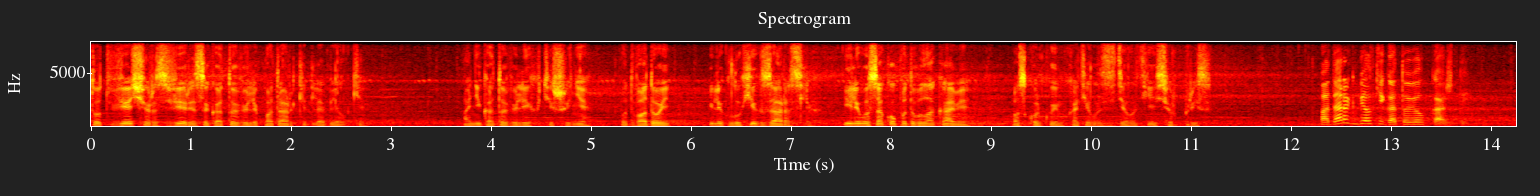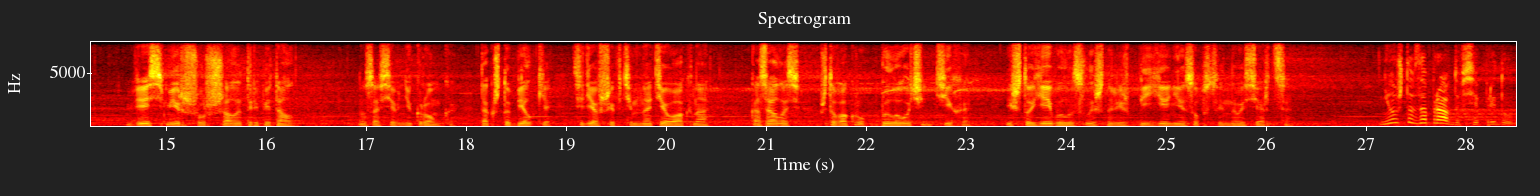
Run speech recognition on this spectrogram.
тот вечер звери заготовили подарки для белки. Они готовили их в тишине, под водой или в глухих зарослях, или высоко под облаками, поскольку им хотелось сделать ей сюрприз. Подарок белке готовил каждый. Весь мир шуршал и трепетал, но совсем не громко, так что белке, сидевшей в темноте у окна, казалось, что вокруг было очень тихо, и что ей было слышно лишь биение собственного сердца. Неужто взаправду все придут?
